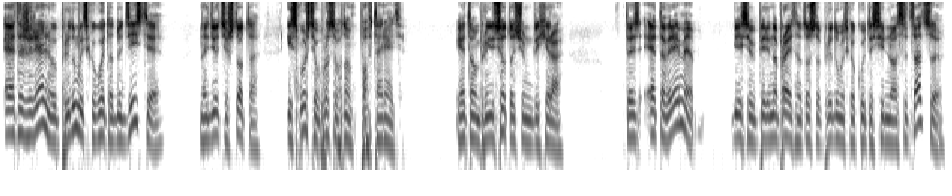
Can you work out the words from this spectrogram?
это же реально, вы придумаете какое-то одно действие, найдете что-то и сможете его просто потом повторять. И это вам принесет очень дохера. То есть это время, если вы перенаправите на то, чтобы придумать какую-то сильную ассоциацию,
